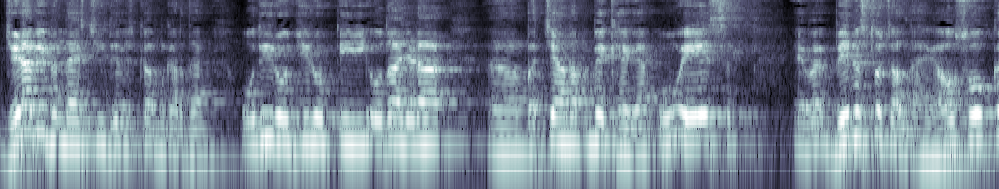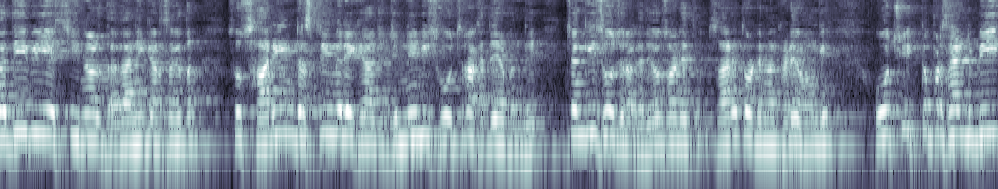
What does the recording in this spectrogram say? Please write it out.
ਜਿਹੜਾ ਵੀ ਬੰਦਾ ਇਸ ਚੀਜ਼ ਦੇ ਵਿੱਚ ਕੰਮ ਕਰਦਾ, ਉਹਦੀ ਰੋਜੀ ਰੋਟੀ, ਉਹਦਾ ਜਿਹੜਾ ਬੱਚਿਆਂ ਦਾ ਭਵਿੱਖ ਹੈਗਾ, ਉਹ ਇਸ ਬਿਜ਼ਨਸ ਤੋਂ ਚੱਲਦਾ ਹੈਗਾ। ਉਹ ਸੋ ਕਦੀ ਵੀ ਇਸ ਚੀਜ਼ ਨਾਲ ਦਗਾ ਨਹੀਂ ਕਰ ਸਕਦਾ। ਸੋ ਸਾਰੀ ਇੰਡਸਟਰੀ ਮੇਰੇ ਖਿਆਲ 'ਚ ਜਿੰਨੇ ਵੀ ਸੋਚ ਰੱਖਦੇ ਆ ਬੰਦੇ, ਚੰਗੀ ਸੋਚ ਰੱਖਦੇ ਆ, ਉਹ ਸਾਡੇ ਸਾਰੇ ਤੁਹਾਡੇ ਨਾਲ ਖੜੇ ਹੋਣਗੇ। ਉਹ 'ਚ 1% ਵੀ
